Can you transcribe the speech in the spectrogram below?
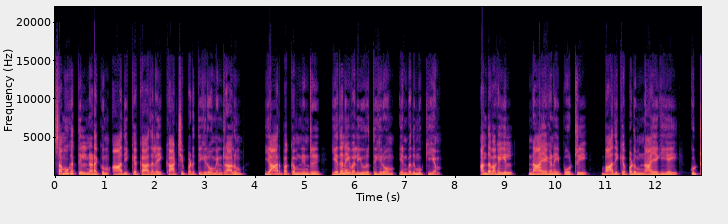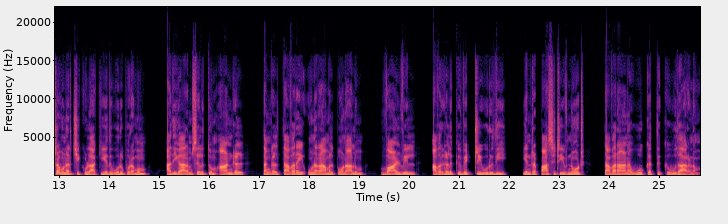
சமூகத்தில் நடக்கும் ஆதிக்க காதலை காட்சிப்படுத்துகிறோம் என்றாலும் யார் பக்கம் நின்று எதனை வலியுறுத்துகிறோம் என்பது முக்கியம். அந்த வகையில் நாயகனை போற்றி பாதிக்கப்படும் நாயகியை குற்ற உணர்ச்சிக்குள்ளாக்கியது ஒரு புறமும் அதிகாரம் செலுத்தும் ஆண்கள் தங்கள் தவறை உணராமல் போனாலும் வாழ்வில் அவர்களுக்கு வெற்றி உறுதி என்ற பாசிட்டிவ் நோட் தவறான ஊக்கத்துக்கு உதாரணம்.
